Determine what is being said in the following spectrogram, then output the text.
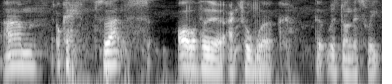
Um, okay, so that's all of the actual work that was done this week.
